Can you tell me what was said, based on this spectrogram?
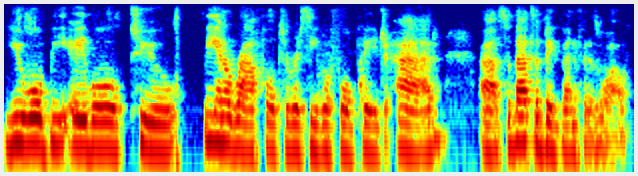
you will be able to be in a raffle to receive a full page ad. Uh, so, that's a big benefit as well.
